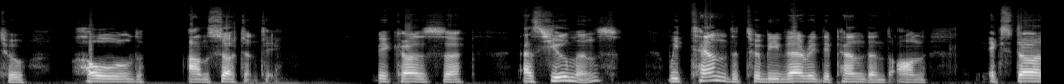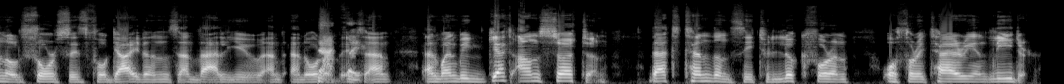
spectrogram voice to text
to hold uncertainty. Because uh, as humans, we tend to be very dependent on external sources for guidance and value and, and all exactly. of this. And, and when we get uncertain, that tendency to look for an authoritarian leader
